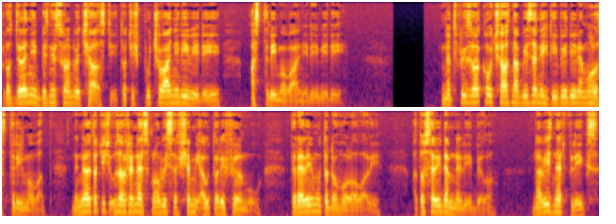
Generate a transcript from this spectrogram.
rozdělení biznisu na dvě části, totiž půjčování DVD a streamování DVD. Netflix velkou část nabízených DVD nemohl streamovat. Neměl totiž uzavřené smlouvy se všemi autory filmů, které by mu to dovolovali. A to se lidem nelíbilo. Navíc Netflix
